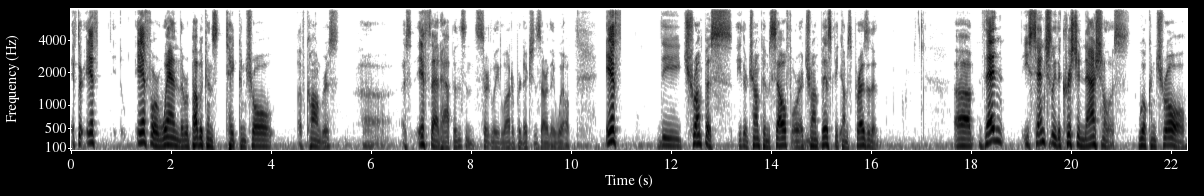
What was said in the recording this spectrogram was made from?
If there, if, if or when the Republicans take control of Congress, uh, if that happens, and certainly a lot of predictions are they will, if the Trumpists, either Trump himself or a Trumpist, becomes president, uh, then essentially the Christian nationalists will control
